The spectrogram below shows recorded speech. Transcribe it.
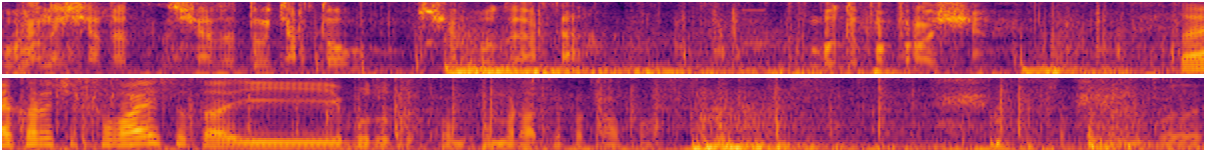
Вони ще, ще дадуть арту, ще буде арта. Буде попроще. Та я, коротше, сховаюсь тут а, і буду тут пом- помирати потроху. Щоб мене не вбили.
